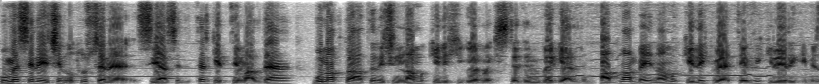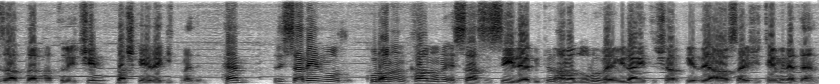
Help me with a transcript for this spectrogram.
bu mesele için 30 sene siyaseti terk ettiğim halde bu nokta hatır için Namık Gelik'i görmek istedim ve geldim. Adnan Bey, Namık Gelik ve Tevfik ileri gibi zatların hatırı için başka yere gitmedim. Hem Risale-i Nur, Kur'an'ın kanunu esasisiyle bütün Anadolu ve vilayeti şarkiyede asayişi temin eden,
